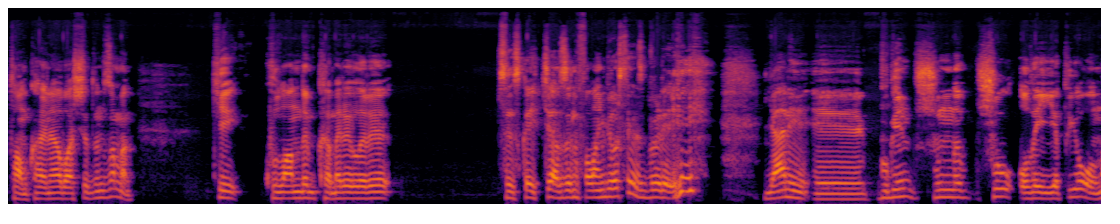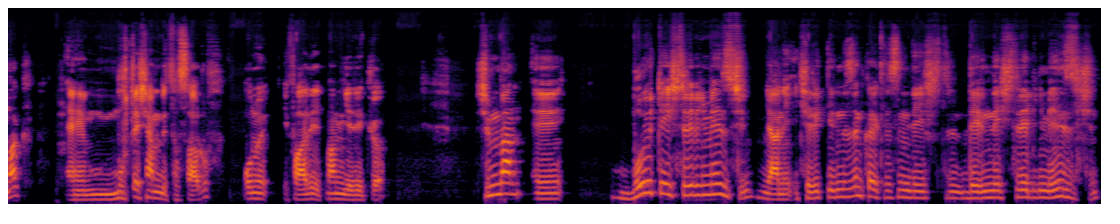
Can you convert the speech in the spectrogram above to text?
tam kaynağa başladığım zaman ki kullandığım kameraları ses kayıt cihazlarını falan görseniz böyle yani e, bugün şunla şu olayı yapıyor olmak e, muhteşem bir tasarruf. Onu ifade etmem gerekiyor. Şimdi ben e, boyut değiştirebilmeniz için yani içeriklerinizin kalitesini değiştir, derinleştirebilmeniz için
